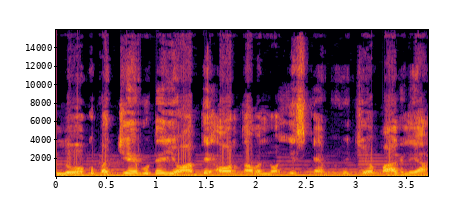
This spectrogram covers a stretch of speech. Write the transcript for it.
ਲੋਕ, ਬੱਚੇ, ਬੁੱਢੇ, ਜਵਾਨ ਤੇ ਔਰਤਾਂ ਵੱਲੋਂ ਇਸ ਕੈਂਪ ਵਿੱਚ ਭਾਗ ਲਿਆ।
